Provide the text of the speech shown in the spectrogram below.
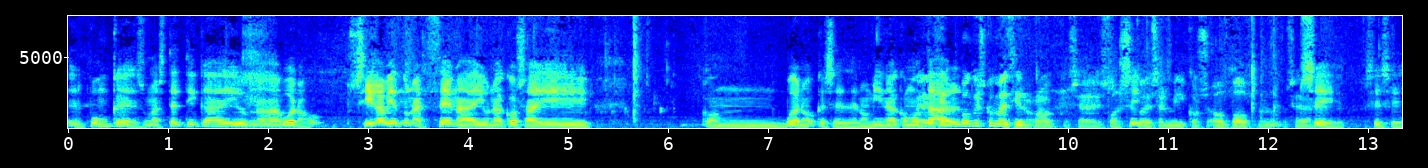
el punk es una estética y una, bueno, sigue habiendo una escena y una cosa ahí con, bueno, que se denomina como Pero tal. punk es como decir rock. O sea, es- Pues sí. puede ser mil cosas. O pop, ¿no? O sea, Sí, sí, sí.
